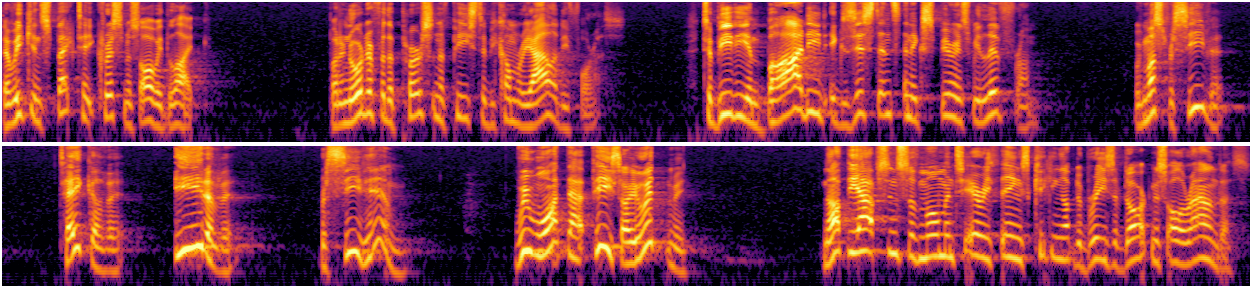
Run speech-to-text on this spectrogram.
That we can spectate Christmas all we'd like. But in order for the person of peace to become reality for us, to be the embodied existence and experience we live from, we must receive it, take of it, eat of it, receive Him. We want that peace. Are you with me? Not the absence of momentary things kicking up debris of darkness all around us,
